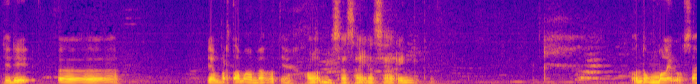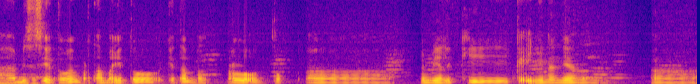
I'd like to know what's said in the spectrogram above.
jadi uh, yang pertama banget ya kalau bisa saya sharing gitu. Untuk mulai usaha bisnis itu yang pertama itu kita perlu untuk uh, memiliki keinginan yang uh,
